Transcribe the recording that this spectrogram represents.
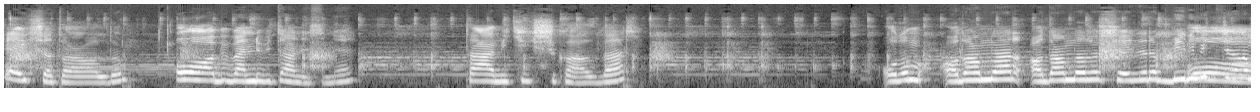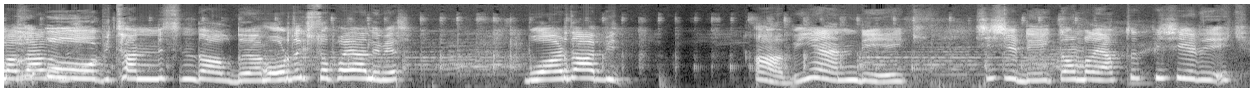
Headshot aldım. O abi bende bir tanesini. Tamam iki kişi kaldılar. Oğlum adamlar adamların şeyleri benim hiç canım azalmamış. Oo bir tanesini de aldım. Oradaki sopayı al Emir. Bu arada abi Abi yendik. Şişirdik, tombala yaptık, pişirdik.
